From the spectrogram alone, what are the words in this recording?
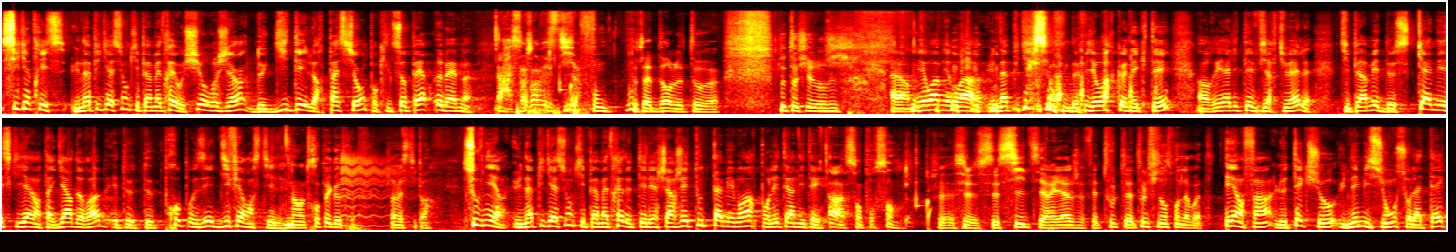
Cicatrice, une application qui permettrait aux chirurgiens de guider leurs patients pour qu'ils s'opèrent eux-mêmes. Ah, ça, j'investis à fond. J'adore l'auto, euh, l'autochirurgie. Alors, Miroir Miroir, une application de miroir connecté en réalité virtuelle qui permet de scanner ce qu'il y a dans ta garde-robe et de te proposer différents styles. Non, trop égotrip. J'investis pas. Souvenir, une application qui permettrait de télécharger toute ta mémoire pour l'éternité. Ah, 100%. Je, je, ce site, c'est RIA, je fais tout le, tout le financement de la boîte. Et enfin, le Tech Show, une émission sur la tech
